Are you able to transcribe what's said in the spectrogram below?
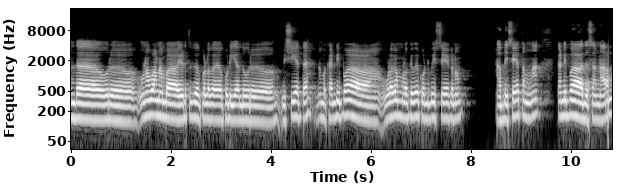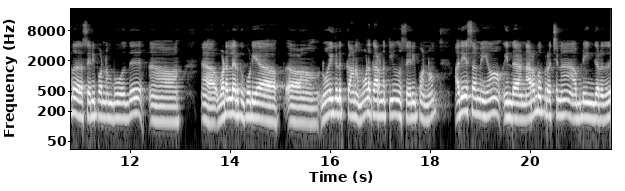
அந்த ஒரு உணவாக நம்ம எடுத்துக்க கொள்ளக்கூடிய அந்த ஒரு விஷயத்தை நம்ம கண்டிப்பாக உலகம் முழுக்கவே கொண்டு போய் சேர்க்கணும். அப்படி சேர்த்தோம்னா கண்டிப்பாக அது ச நரம்பு சரி பண்ணும்போது உடலில் இருக்கக்கூடிய நோய்களுக்கான மூல காரணத்தையும் சரி பண்ணும். அதே சமயம் இந்த நரம்பு பிரச்சனை அப்படிங்கிறது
